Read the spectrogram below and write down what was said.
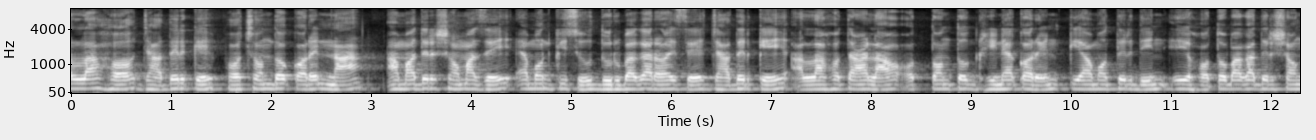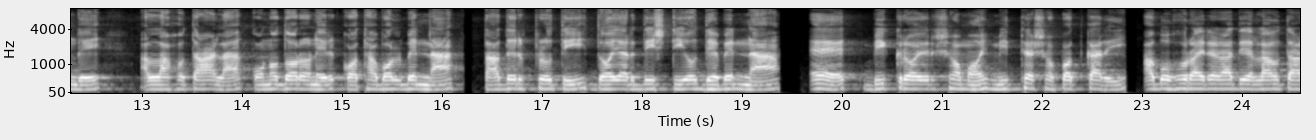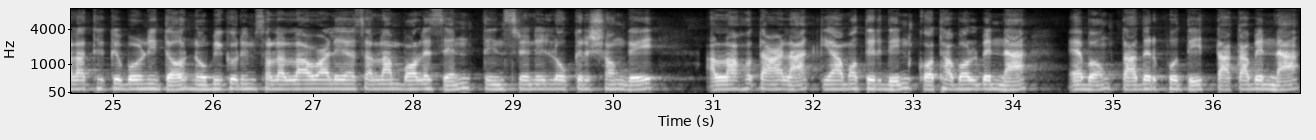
আল্লাহ যাদেরকে পছন্দ করেন না, আমাদের সমাজে এমন কিছু দুর্ভাগা রয়েছে যাদেরকে আল্লাহ তাআলা অত্যন্ত ঘৃণা করেন। কিয়ামতের দিন এই হতবাগাদের সঙ্গে আল্লাহ তাআলা কোনো ধরনের কথা বলবেন না, তাদের প্রতি দয়ার দৃষ্টিও দেবেন না। এক, বিক্রয়ের সময় মিথ্যা শপথকারী আবু হুরায়রা রাদিয়াল্লাহু তাআলা থেকে বর্ণিত নবী করিম সাল্লাল্লাহু আলাইহি ওয়াসাল্লাম বলেছেন, তিন শ্রেণির লোকের সঙ্গে আল্লাহ তাআলা কিয়ামতের দিন কথা বলবেন না এবং তাদের প্রতি তাকাবেন না।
